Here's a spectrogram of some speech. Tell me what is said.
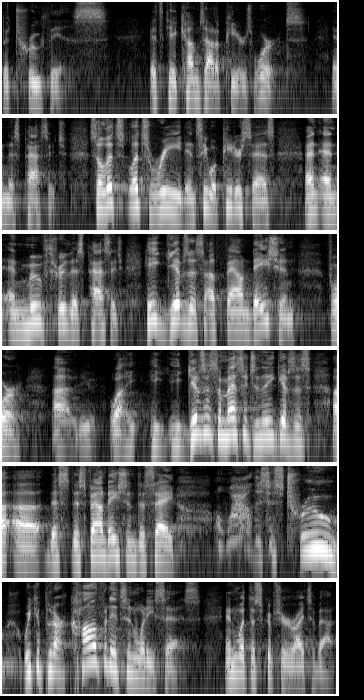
the truth is. It's, it comes out of Peter's words in this passage. So let's, let's read and see what Peter says and, and, and move through this passage. He gives us a foundation for, uh, well, he, he, he gives us a message and then he gives us uh, uh, this, this foundation to say, oh, wow, this is true. We can put our confidence in what he says and what the scripture writes about.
